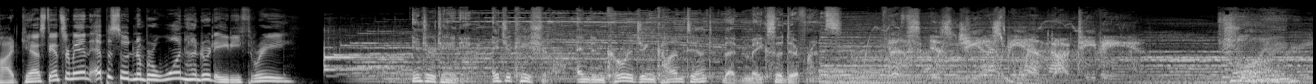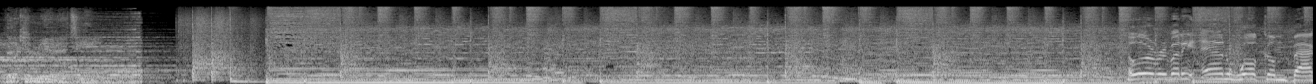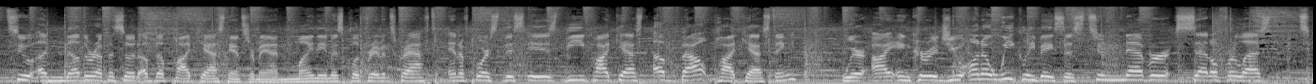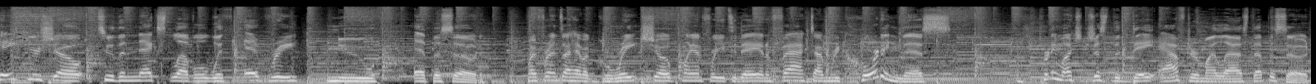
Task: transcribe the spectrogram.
Podcast Answer Man, episode number 183. Entertaining, educational, and encouraging content that makes a difference. This is GSPN.TV. Join the community. Hello, everybody, and welcome back to another episode of the podcast Answer Man. My name is Cliff Ravenscraft, and of course, this is the podcast about podcasting, where I encourage you on a weekly basis to never settle for less. Take your show to the next level with every new episode. My friends, I have a great show planned for you today, and in fact, I'm recording this pretty much just the day after my last episode.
